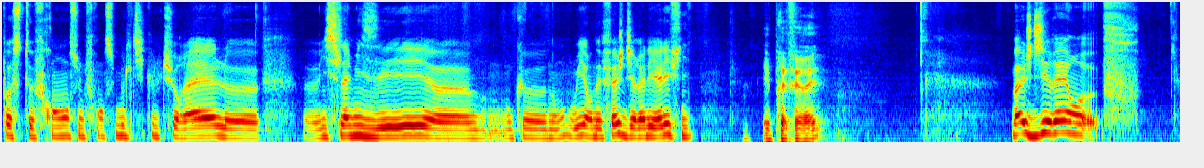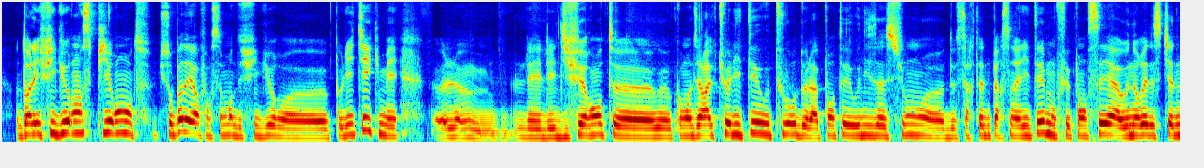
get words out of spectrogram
post-France, une France multiculturelle, euh, islamisée. euh, donc euh, non, oui, en effet, je dirais les LFI. Et préféré? Bah, je dirais pff, dans les figures inspirantes, qui ne sont pas d'ailleurs forcément des figures euh, politiques, mais euh, le- les, les différentes euh, comment dire, actualités autour de la panthéonisation de certaines personnalités m'ont fait penser à Honoré d'Estienne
